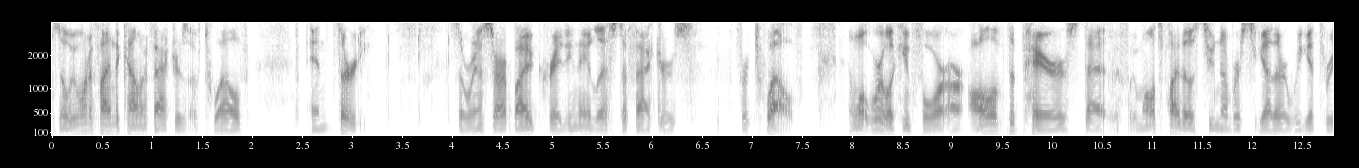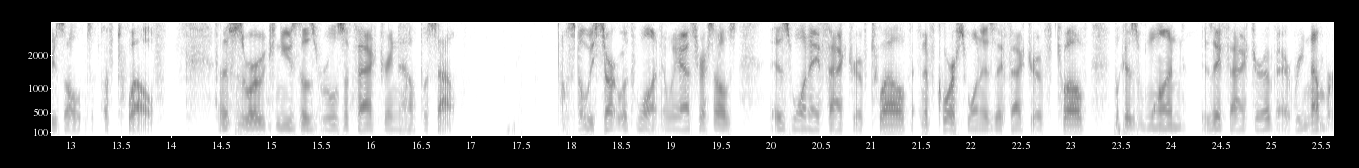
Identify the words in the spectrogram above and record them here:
So we want to find the common factors of 12 and 30. So we're going to start by creating a list of factors for 12. And what we're looking for are all of the pairs that if we multiply those two numbers together, we get the result of 12. And this is where we can use those rules of factoring to help us out. So we start with 1 and we ask ourselves, is 1 a factor of 12? And of course 1 is a factor of 12 because 1 is a factor of every number.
